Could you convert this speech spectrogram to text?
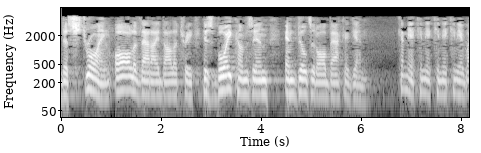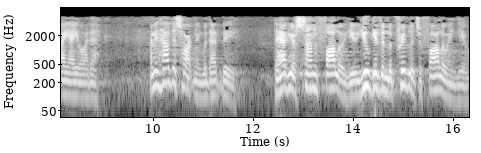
destroying all of that idolatry. His boy comes in and builds it all back again. Come here, come here, come here, come here. Why I order? I mean, how disheartening would that be? To have your son follow you, you give him the privilege of following you.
